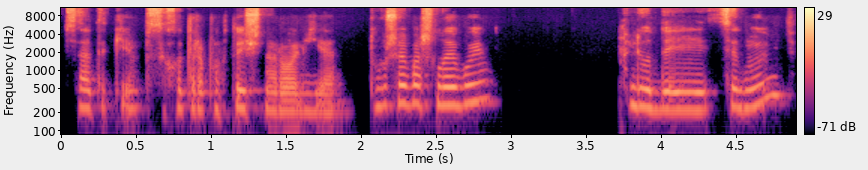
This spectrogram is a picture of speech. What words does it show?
все-таки психотерапевтична роль є дуже важливою, люди її цінують.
